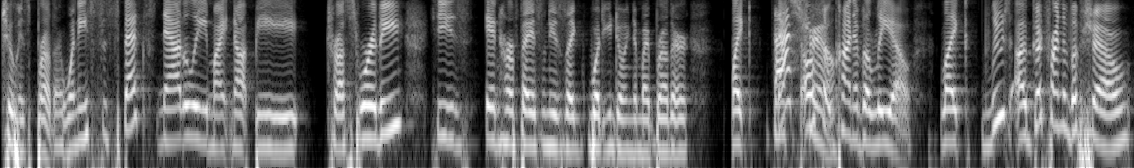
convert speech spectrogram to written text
to his brother. When he suspects Natalie might not be trustworthy, he's in her face and he's like, "What are you doing to my brother?" Like That's that's, also kind of a Leo. Like Lu- a good friend of the show,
